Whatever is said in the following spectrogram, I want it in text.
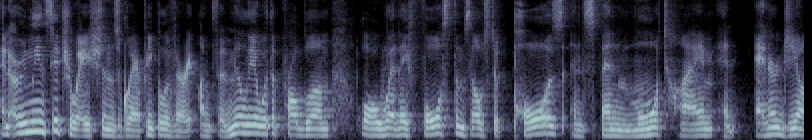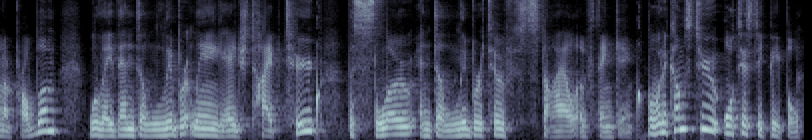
and only in situations where people are very unfamiliar with a problem or where they force themselves to pause and spend more time and energy on a problem will they then deliberately engage type 2, the slow and deliberative style of thinking. But when it comes to autistic people,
